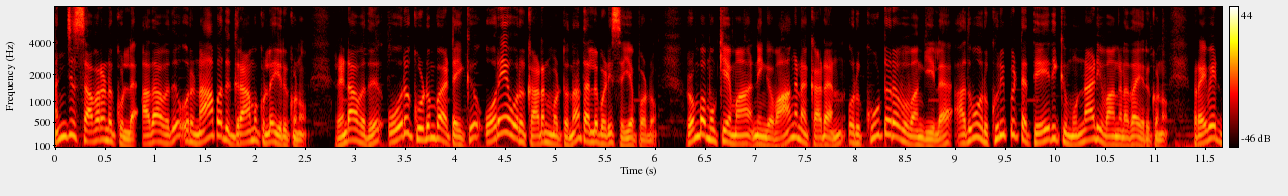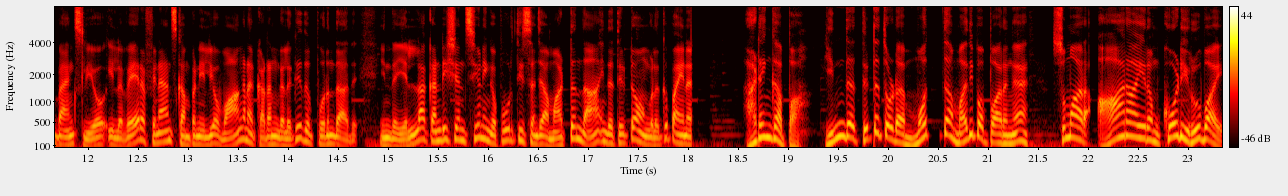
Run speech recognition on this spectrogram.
அஞ்சு சவரனுக்குள்ள அதாவது ஒரு நாற்பது கிராமுக்குள்ள இருக்கணும். ரெண்டாவது ஒரு குடும்ப அட்டைக்கு ஒரே ஒரு கடன் மட்டும்தான் தள்ளுபடி செய்யப்படும். ரொம்ப முக்கியமா நீங்க வாங்கின கடன் ஒரு கூட்டுறவு வங்கியில அதுவும் ஒரு குறிப்பிட்ட தேதிக்கு முன்னாடி வாங்கினதா இருக்கணும். பிரைவேட் பேங்க்ஸ்லயோ இல்ல வேற ஃபினான்ஸ் கம்பெனிலயோ வாங்கின கடன்களுக்கு இது பொருந்தாது. இந்த எல்லா கண்டிஷன்ஸையும் நீங்க பூர்த்தி செஞ்சா மட்டும்தான் இந்த திட்டம் உங்களுக்கு பயன அடேங்கப்பா இந்த திட்டத்தோட மொத்த மதிப்பை பாருங்க. சுமார் ஆறாயிரம் கோடி ரூபாய்.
